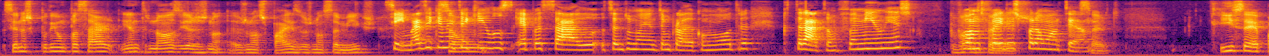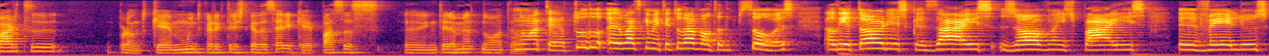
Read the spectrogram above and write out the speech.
cenas que podiam passar entre nós e as no- os nossos pais, os nossos amigos. Sim, basicamente São- aquilo é passado, tanto uma temporada como a outra, que tratam famílias que vão, de férias, para um hotel. Certo. Isso é a parte, pronto, que é muito característica da série, que é passa-se eh, inteiramente no hotel. num hotel. Tudo, eh, basicamente, é tudo à volta de pessoas aleatórias, casais, jovens, pais, eh, velhos,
